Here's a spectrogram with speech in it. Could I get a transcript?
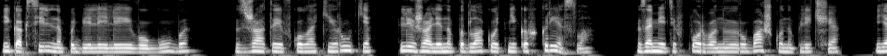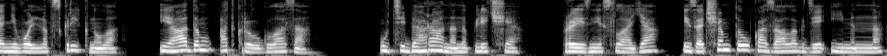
и как сильно побелели его губы. Сжатые в кулаки руки лежали на подлокотниках кресла. Заметив порванную рубашку на плече, я невольно вскрикнула, и Адам открыл глаза. «У тебя рана на плече», — произнесла я и зачем-то указала, где именно,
